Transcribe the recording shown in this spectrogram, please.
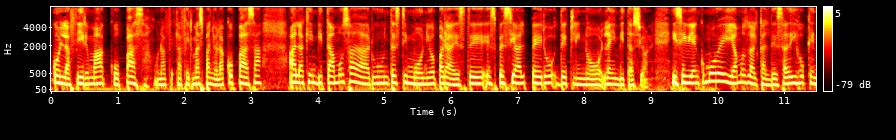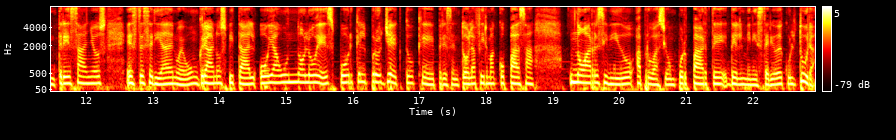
con la firma Copasa, una, la firma española Copasa, a la que invitamos a dar un testimonio para este especial, pero declinó la invitación. Y si bien como veíamos, la alcaldesa dijo que en tres años este sería de nuevo un gran hospital, hoy aún no lo es porque el proyecto que presentó la firma Copasa no ha recibido aprobación por por parte del Ministerio de Cultura.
